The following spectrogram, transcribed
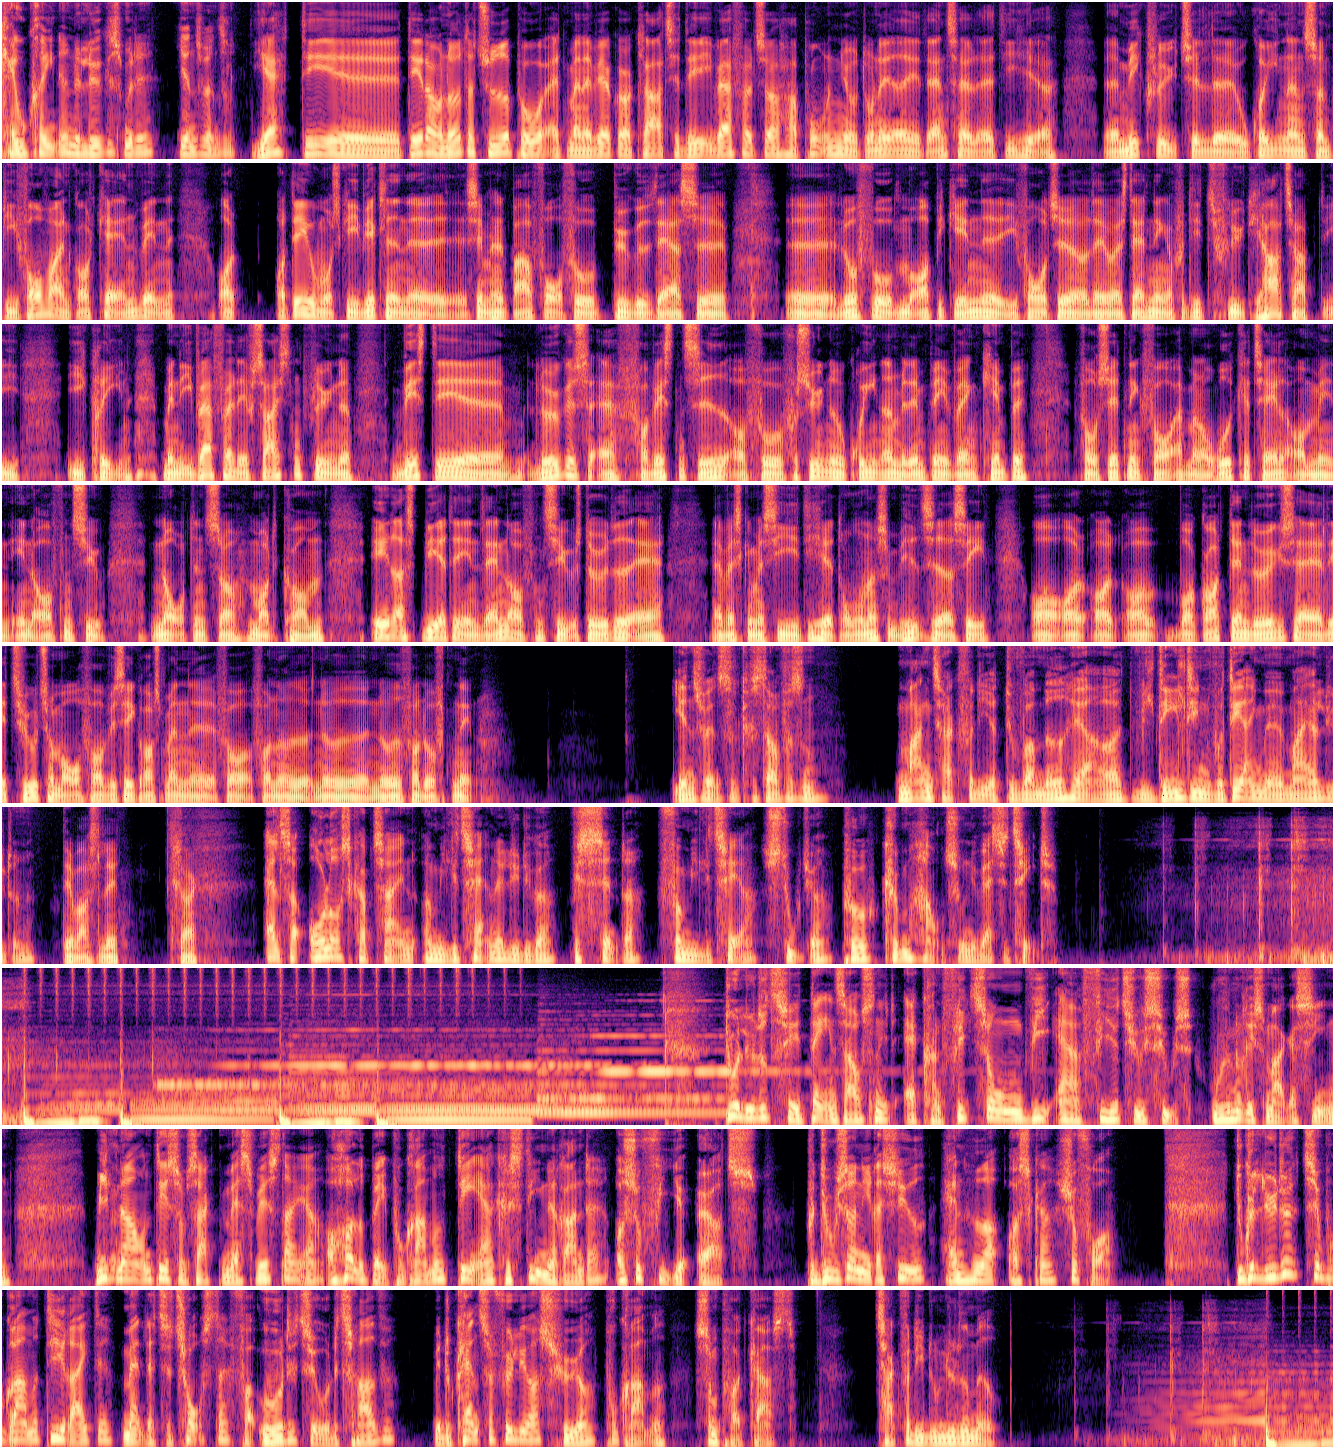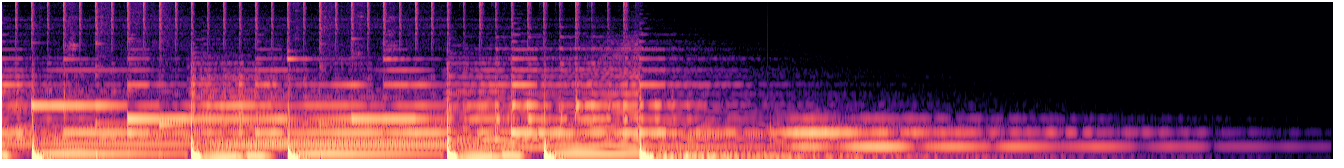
Kan ukrainerne lykkes med det, Jens Wenzel? Ja, det, øh, det er der jo noget, der tyder på, at man er ved at gøre klar til det. I hvert fald så har Polen jo doneret et antal af de her øh, MiG-fly til øh, ukrainerne, som de i forvejen godt kan anvende. Og og det er jo måske i virkeligheden øh, simpelthen bare for at få bygget deres øh, øh, luftvåben op igen øh, i forhold til at lave erstatninger for de fly, de har tabt i, i krigen. Men i hvert fald F-16-flyene, hvis det øh, lykkes at fra vestens side at få forsynet ukrainerne med dem, vil være en kæmpe forudsætning for, at man overhovedet kan tale om en, en offensiv, når den så måtte komme. Ellers bliver det en landoffensiv støttet af, af hvad skal man sige, de her droner, som vi hidtil har set, og, og, og, og hvor godt den lykkes, er jeg lidt tvivlsom over for, hvis ikke også man øh, får, får noget, noget, noget fra luften ind. Jens Wenzel Christoffersen, mange tak, fordi at du var med her og ville dele din vurdering med mig og lytterne. Det var så let. Tak. Altså overlovskaptajn og militæranalytiker ved Center for Militære Studier på Københavns Universitet. Du har lyttet til dagens afsnit af Konfliktzonen. Vi er 24-7's udenrigsmagasin. Mit navn det er som sagt Mads Vestager, og holdet bag programmet det er Christine Randa og Sofie Ørts. Produceren i regiet, han hedder Oscar Chauffeur. Du kan lytte til programmet direkte mandag til torsdag fra 8 til 8.30, men du kan selvfølgelig også høre programmet som podcast. Tak fordi du lyttede med.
